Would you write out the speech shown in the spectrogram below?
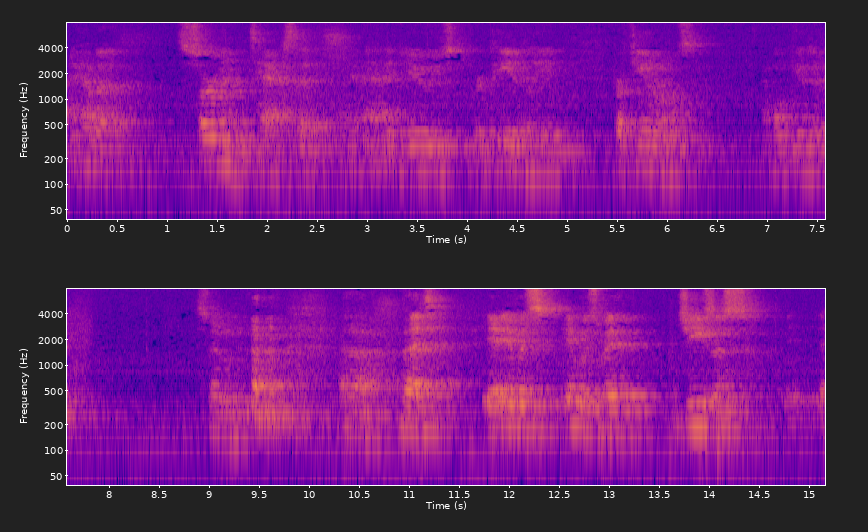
I have a sermon text that I've used repeatedly for funerals. I won't use it soon. uh, but it, it, was, it was with Jesus uh,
